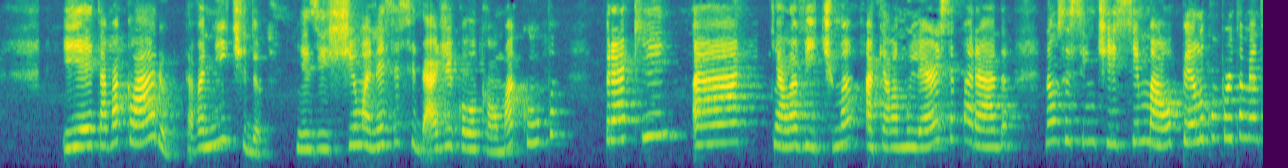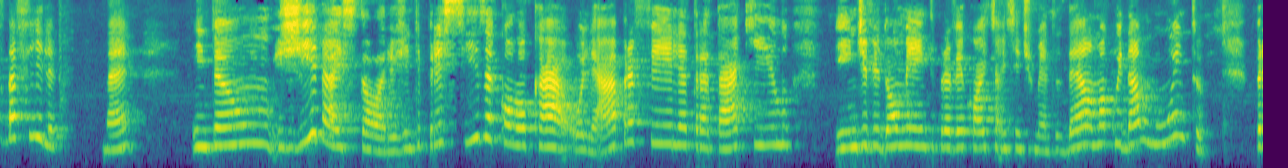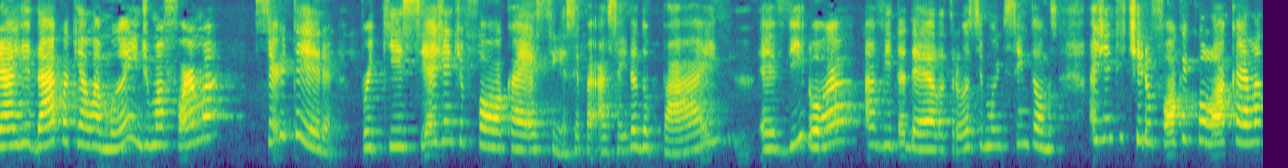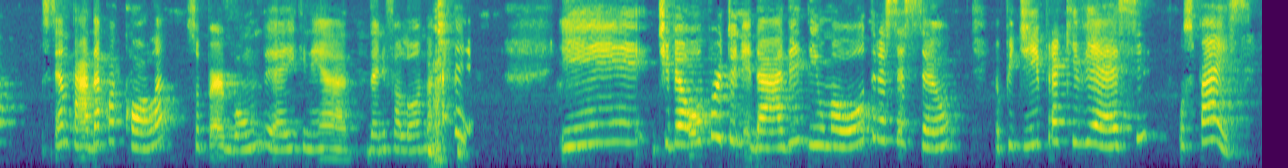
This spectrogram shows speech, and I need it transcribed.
E estava claro, estava nítido que existia uma necessidade de colocar uma culpa para que a aquela vítima, aquela mulher separada, não se sentisse mal pelo comportamento da filha, né? Então, gira a história. A gente precisa colocar, olhar para a filha, tratar aquilo individualmente para ver quais são os sentimentos dela, mas cuidar muito para lidar com aquela mãe de uma forma certeira. Porque se a gente foca é assim, a saída do pai é, virou a, vida dela, trouxe muitos sintomas. A gente tira o foco e coloca ela sentada com a cola super bond, aí que nem a Dani falou, na cadeira. E tive a oportunidade de uma outra sessão, eu pedi para que viesse os pais.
